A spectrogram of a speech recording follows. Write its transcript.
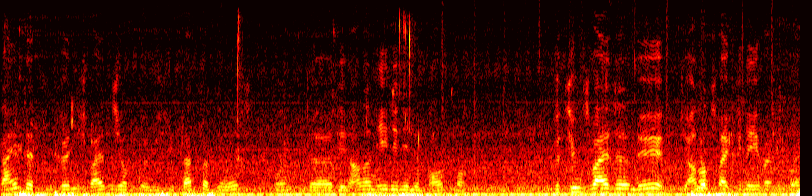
reinsetzen können, ich weiß nicht, ob äh, wie viel Platz da drin ist, und äh, den anderen Heli in den Braun machen. Beziehungsweise, nee, die anderen zwei kriegen ja jeweils zwei.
